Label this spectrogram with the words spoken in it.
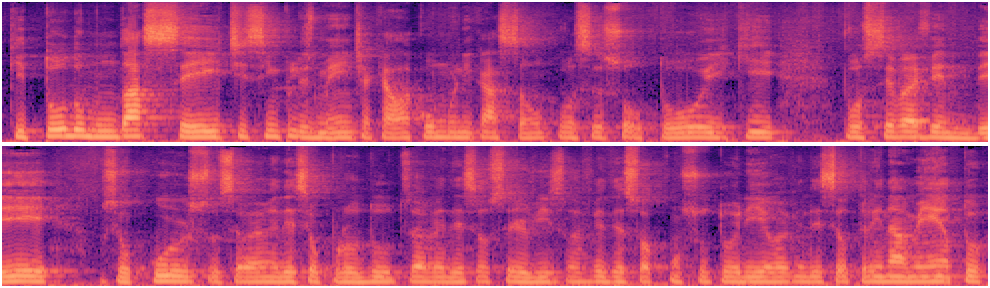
que todo mundo aceite simplesmente aquela comunicação que você soltou e que você vai vender o seu curso, você vai vender seu produto, você vai vender seu serviço, vai vender sua consultoria, vai vender seu treinamento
